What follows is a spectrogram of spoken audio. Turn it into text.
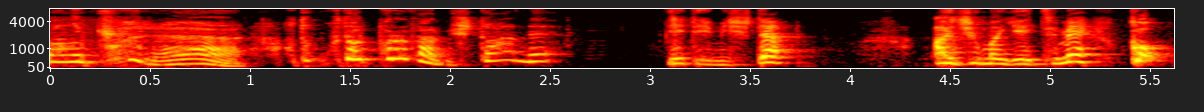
Da nankör ha. Adam o kadar para vermiş daha ne? Ne demişler? Acıma yetime ko...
